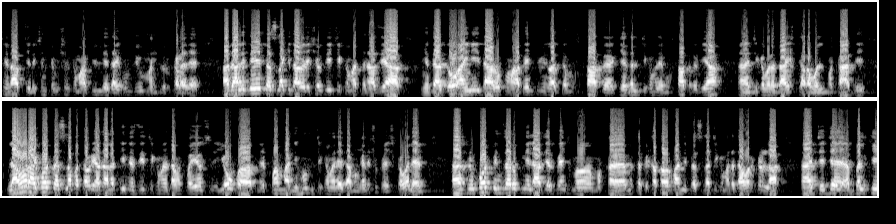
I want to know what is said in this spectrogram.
خلاف چې الیکشن کمیشن کوم اپیل دی دا یې هم دوی منظور کړی دی عدالتي فیصله کې دا ویل شوي دي چې کومه تنازعه د دوو آئیني ادارو په مابین کې وي نو هلته مختاط کیدل چې کومه ده مختاط رویه چې کومه ده دا اختیارول پکار دي. لاهور های کورټ فیصله په طور عدالتي نظیر چې کومه ده دا په یو پلیټ فارم باندې هم چې کومه ده دا موږ نشو پیش کولای. سپریم کورټ پنځه رکنې لارجر بینچ متفقه طور باندې فیصله چې کومه ده دا ورکړله بلکې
